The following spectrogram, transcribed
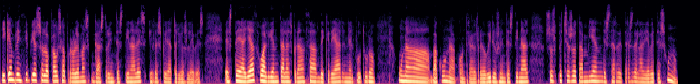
y que en principio solo causa problemas gastrointestinales y respiratorios leves. Este hallazgo alienta la esperanza de crear en el futuro una vacuna contra el reovirus intestinal sospechoso también de estar detrás de la diabetes 1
